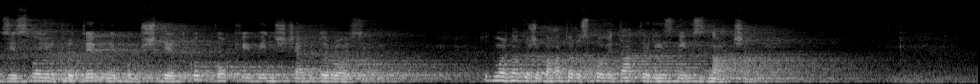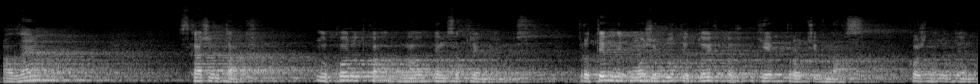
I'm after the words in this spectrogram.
зі своїм противником швидко, поки він ще в дорозі. Тут можна дуже багато розповідати різних значень. Але, скажімо так, ну коротко на одним затримаємось. Противник може бути той, хто є проти нас, кожна людина.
